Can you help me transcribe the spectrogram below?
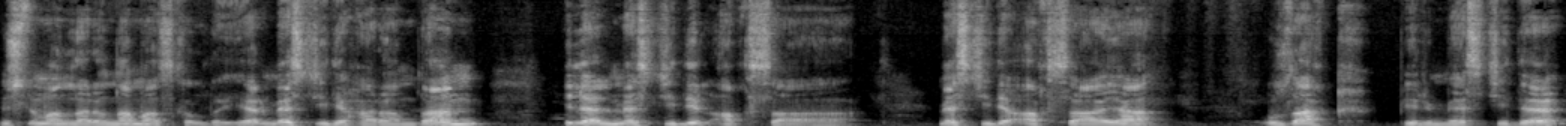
Müslümanların namaz kıldığı yer Mescidi Haram'dan ilel Mescidil Aksa. Mescidi Aksa'ya uzak bir mescide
